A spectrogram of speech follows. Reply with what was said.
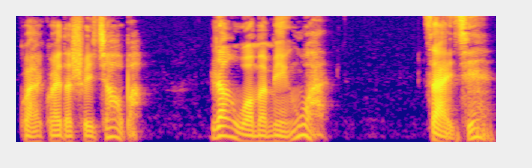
乖乖的睡觉吧。让我们明晚再见。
